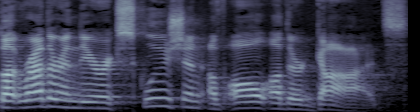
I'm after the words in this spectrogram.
but rather in their exclusion of all other gods.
